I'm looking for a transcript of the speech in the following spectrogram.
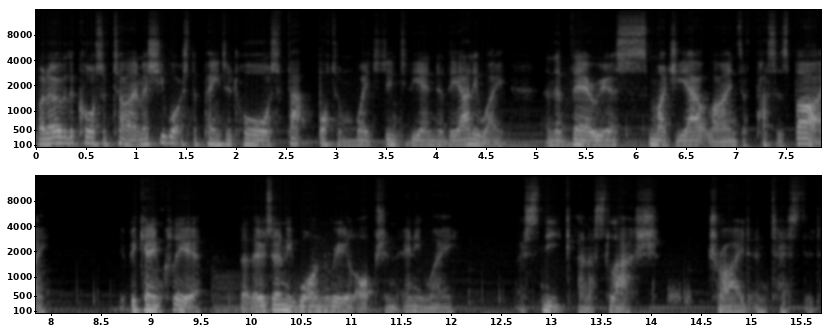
But over the course of time, as she watched the painted whore's fat bottom wedged into the end of the alleyway and the various smudgy outlines of passers by, it became clear that there was only one real option anyway a sneak and a slash, tried and tested.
